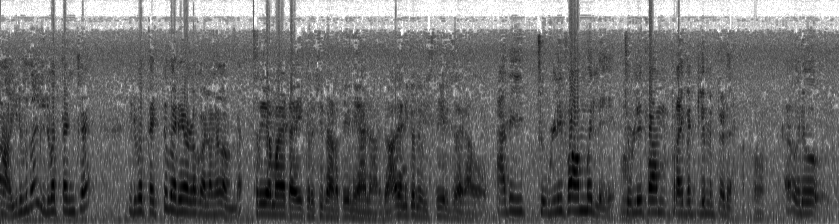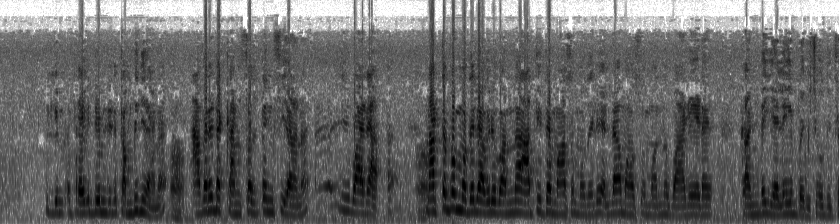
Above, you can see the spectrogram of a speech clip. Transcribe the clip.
ആ ഇരുപത് ഇരുപത്തഞ്ച് ഇരുപത്തെട്ട് വരെയുള്ള കൊലകളുണ്ട്. ശാസ്ത്രീയമായിട്ട് ഈ കൃഷി നടത്തി ഞാൻ അറിഞ്ഞു. അതെനിക്കൊന്ന് വിശദീകരിച്ചു തരാമോ അത് ഈ ചുള്ളി ഫാം ഫാമില്ലേ ചുള്ളി ഫാം പ്രൈവറ്റ് ലിമിറ്റഡ്. ഒരു പ്രൈവറ്റ് ലിമിറ്റഡ് കമ്പനിയാണ്. അവരുടെ കൺസൾട്ടൻസിയാണ് ഈ വാഴ. നട്ടപ്പം മുതൽ അവർ വന്ന ആദ്യത്തെ മാസം മുതൽ എല്ലാ മാസവും വന്ന് വാഴയുടെ കണ്ട് ഇലയും പരിശോധിച്ച്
